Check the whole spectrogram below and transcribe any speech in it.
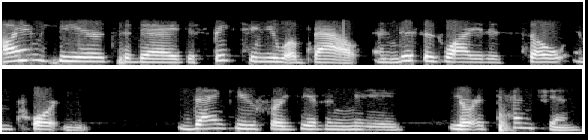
I am here today to speak to you about, and this is why it is so important. Thank you for giving me your attention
